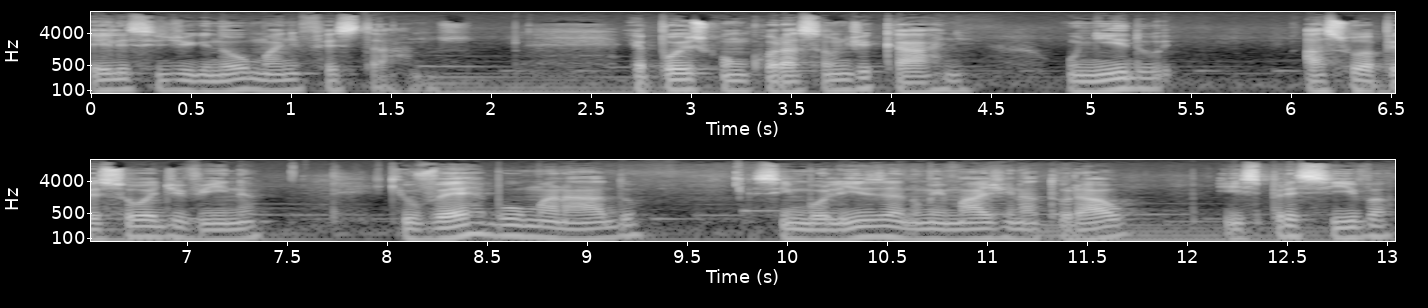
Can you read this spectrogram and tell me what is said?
Ele se dignou manifestar-nos. É, pois, com o coração de carne, unido à Sua pessoa divina, que o Verbo humanado simboliza, numa imagem natural e expressiva,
